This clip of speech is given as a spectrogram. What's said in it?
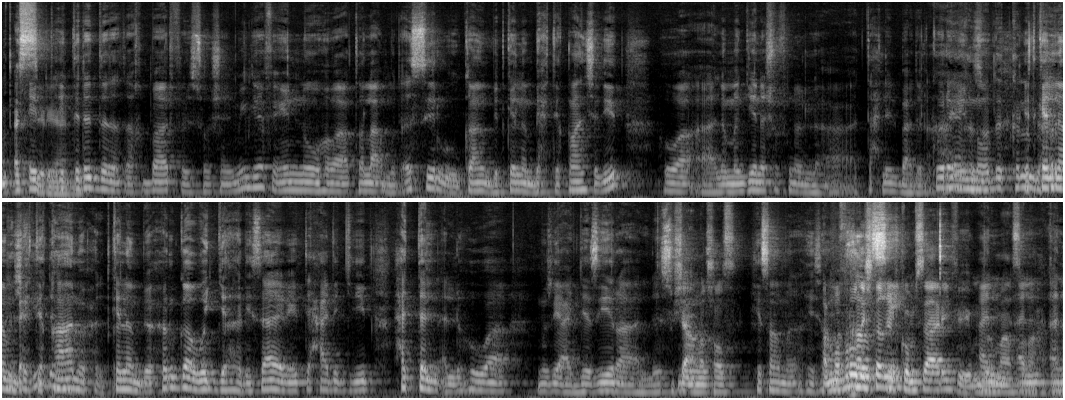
متأثر يعني. يترددت أخبار في ال social media في إنه هو طلع متأثر وكان بيتكلم باحتقان شديد. هو آه، لما جينا شفنا ال- التحليل بعد الكره آه، إنه يتكلم. باحتقان ويتكلم بحرقة وجه رسالة للاتحاد الجديد. حتى ال- اللي هو مذيع الجزيره اللي اسمه هشام الخلصي. هشام هشام المفروض. يشتغل كمساري في ام ال- درمان ال- صراحة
